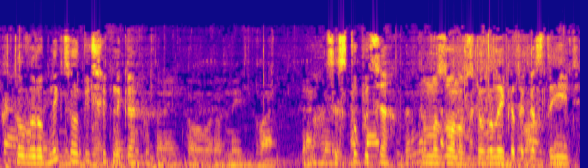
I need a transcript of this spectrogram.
Хто виробник цього підшипника? Ага, це ступиця Амазоновська велика така стоїть.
